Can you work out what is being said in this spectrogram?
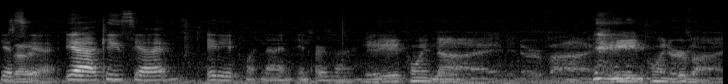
Yes, that it? yeah. Yeah, KCI 88.9 in Irvine. 88.9 in Irvine. 88 point Irvine.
